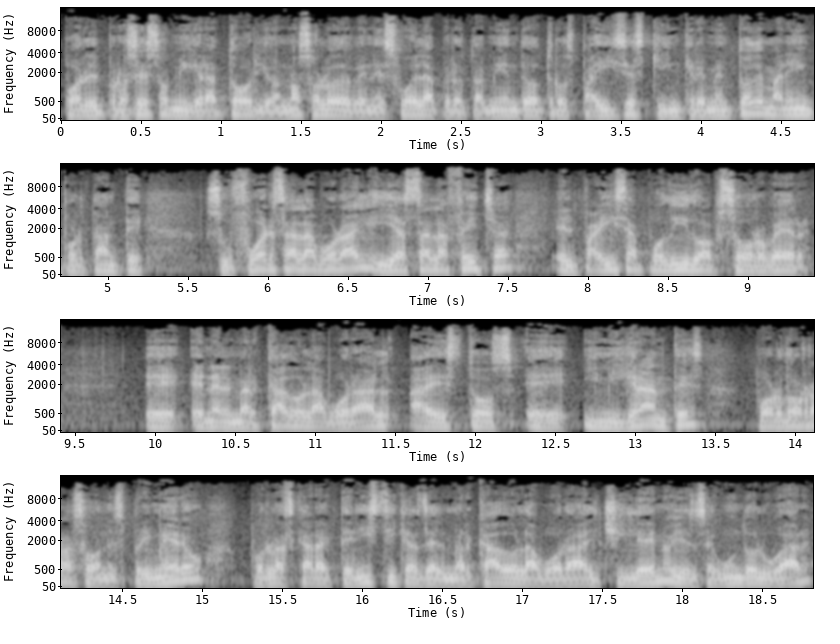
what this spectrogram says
por el proceso migratorio, no solo de Venezuela, pero también de otros países, que incrementó de manera importante su fuerza laboral y hasta la fecha el país ha podido absorber eh, en el mercado laboral a estos eh, inmigrantes por dos razones. Primero, por las características del mercado laboral chileno y en segundo lugar,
